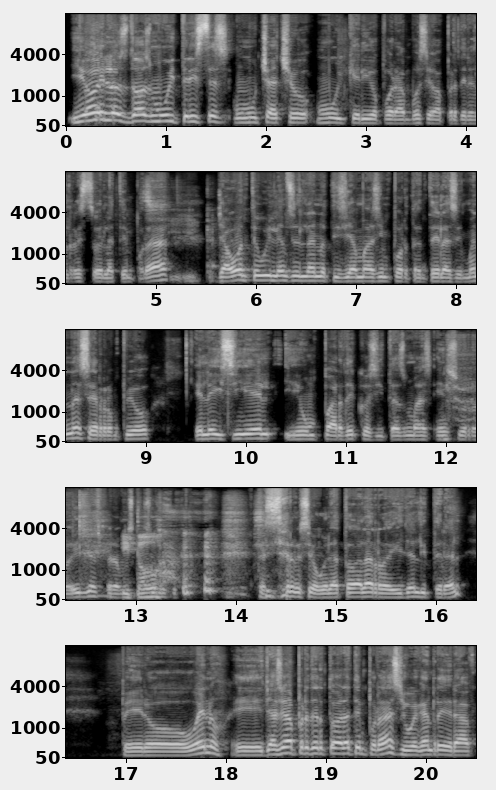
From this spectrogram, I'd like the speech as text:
Y hoy los dos muy tristes, un muchacho muy querido por ambos se va a perder el resto de la temporada. Ya Javonte Williams es la noticia más importante de la semana, se rompió el ACL y un par de cositas más en sus rodillas. Pero y todo. Se, se vuela toda la rodilla, literal. Pero bueno, eh, ya se va a perder toda la temporada. Si juegan redraft,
